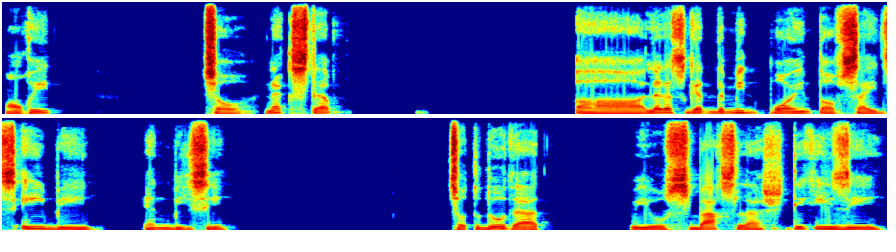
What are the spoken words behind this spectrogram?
Okay. So, next step, uh, let us get the midpoint of sides AB and BC. So to do that, we use backslash tkz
